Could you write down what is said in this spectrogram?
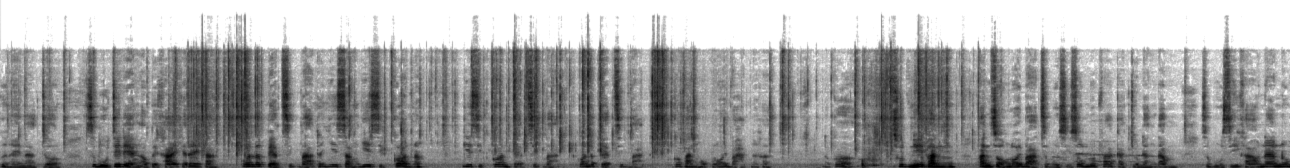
คือให้น้าจอ สบู่เจ๊แดงเอาไปขายก็ได้ค่ะ ก้อนละแปดสิบบาท ถ้ายี่สั่งยี่สิบก้อนเนาะยี่สิบก้อนแปดสิบบาท ก้อนละแปดสิบบาท ก็พันหกร้อยบาทนะคะ แล้วก็ชุดนี้พันพันสองร้อยบาท สบู่สีส้มลดฝ้ากัดจุดด่างดำสบู่สีขาวหน้านุ่ม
